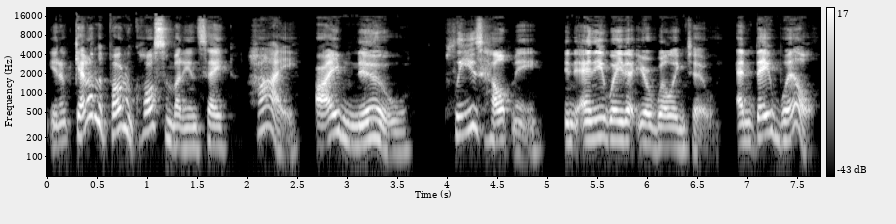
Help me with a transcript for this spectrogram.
You know, get on the phone and call somebody and say, Hi, I'm new please help me in any way that you're willing to. And they will.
